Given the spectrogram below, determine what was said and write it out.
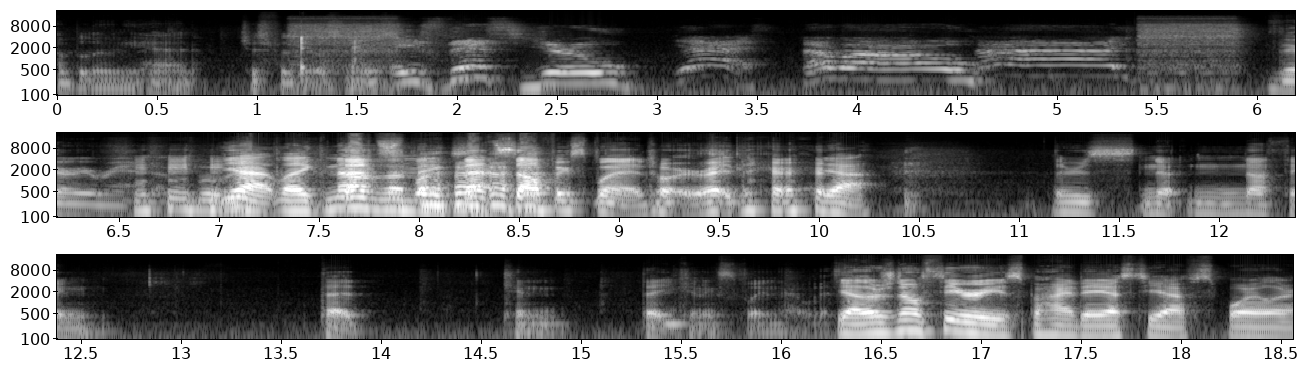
a balloon he had, just for the listeners. Is this you? Yes. Hello. Hi. Very random. Yeah, like none that's of them make that's sense. self-explanatory right there. Yeah. There's no, nothing that can that you can explain that with. Yeah, there's no theories behind ASDF. Spoiler.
